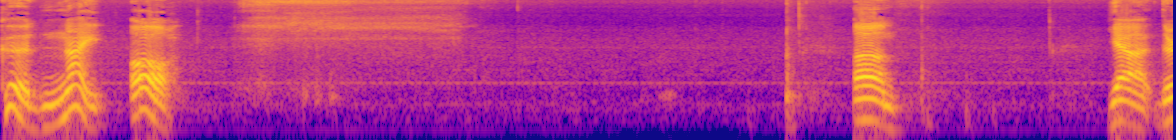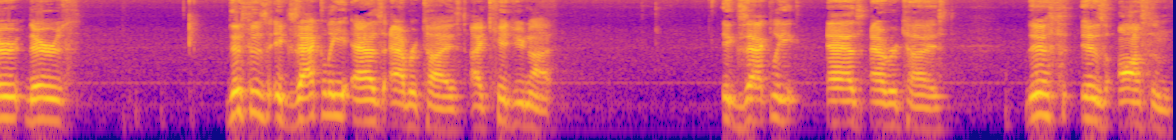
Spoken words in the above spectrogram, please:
Good night. Oh. Um. Yeah, there, there's. This is exactly as advertised. I kid you not. Exactly as advertised. This is awesome.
